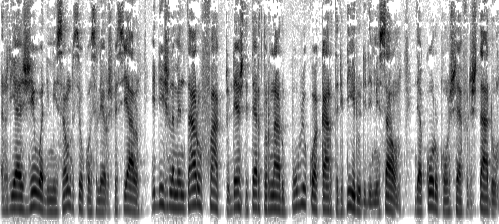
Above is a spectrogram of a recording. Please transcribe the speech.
reagiu à demissão do seu conselheiro especial e diz lamentar o facto deste ter tornado público a carta de pedido de demissão. De acordo com o chefe de Estado,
